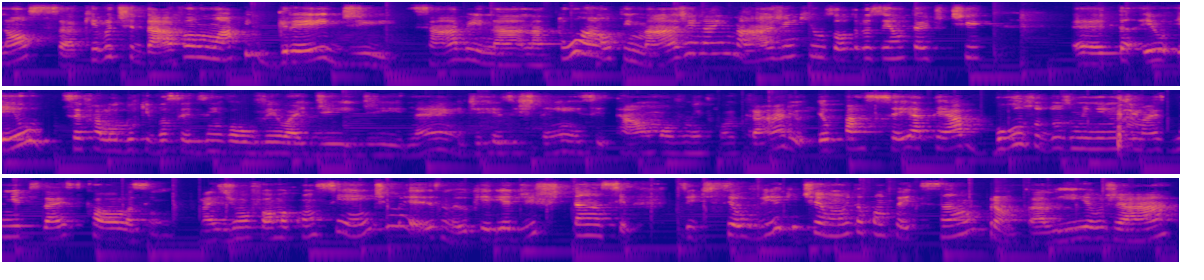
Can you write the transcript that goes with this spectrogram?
Nossa, aquilo te dava um upgrade, sabe? Na, na tua autoimagem, na imagem que os outros iam ter de ti. É, eu, eu, você falou do que você desenvolveu aí de, de, né, de resistência e tal, um movimento contrário. Eu passei até abuso dos meninos mais bonitos da escola, assim, mas de uma forma consciente mesmo. Eu queria distância. Se, se eu via que tinha muita competição, pronto, ali eu já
